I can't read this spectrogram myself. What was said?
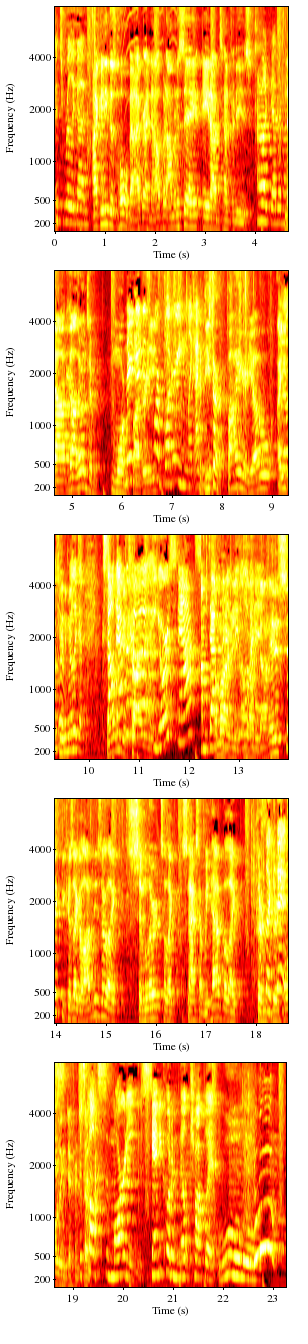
It's really good. I can eat this whole bag right now, but I'm gonna say eight out of ten for these. I like the other ones. Now the other ones are more they're, they're buttery. just more buttery and like I but can these just- are fire, yo. Are you kidding are really me? good. South Y'all need to try Africa, your snacks, I'm I'm definitely already, I'm already it. down. And it's sick because like a lot of these are like similar to like snacks that we have, but like they're like they're totally different it's stuff. called Smarties. Candy coated milk chocolate. Ooh. Oh.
